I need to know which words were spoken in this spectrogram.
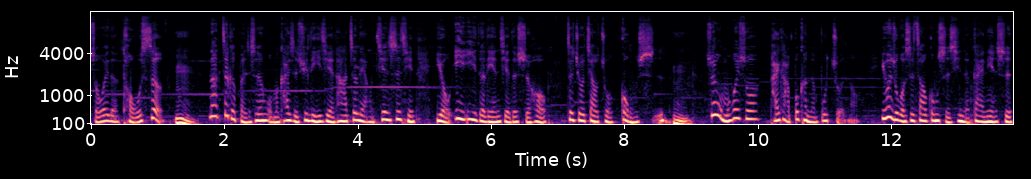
所谓的投射。嗯那这个本身，我们开始去理解它这两件事情有意义的连接的时候，这就叫做共识。嗯所以我们会说，牌卡不可能不准哦。因为如果是照共识性的概念是，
